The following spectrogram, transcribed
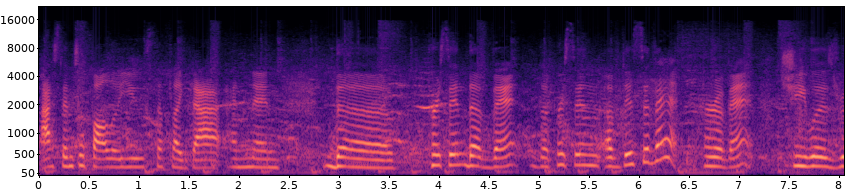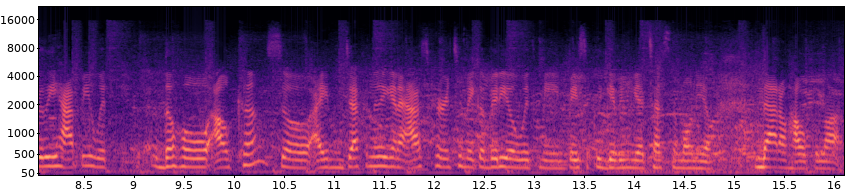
Ask them to follow you, stuff like that. And then the person, the event, the person of this event, her event, she was really happy with the whole outcome. So I'm definitely gonna ask her to make a video with me, basically giving me a testimonial. That'll help a lot.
